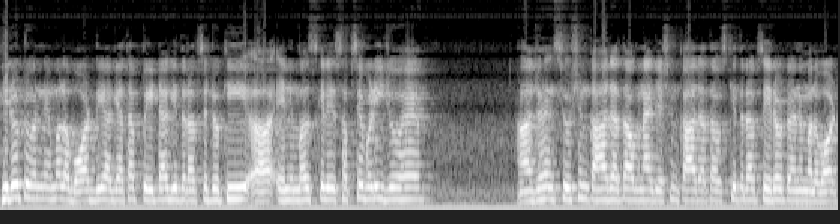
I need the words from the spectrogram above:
हीरो टू एनिमल अवार्ड दिया गया था पेटा की तरफ़ से, जो कि एनिमल्स के लिए सबसे बड़ी जो है जो है इंस्टीट्यूशन कहा जाता है ऑर्गेनाइजेशन कहा जाता है, उसकी तरफ़ से हीरो टू एनिमल अवार्ड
